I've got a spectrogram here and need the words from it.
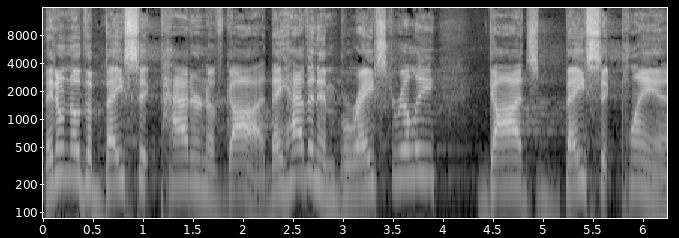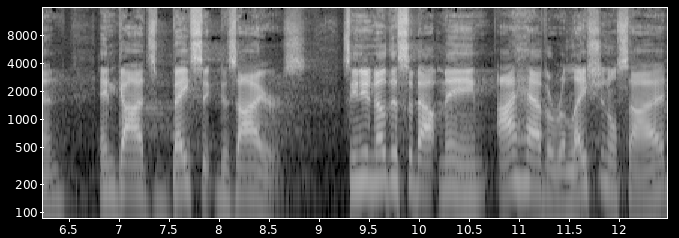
They don't know the basic pattern of God. They haven't embraced really God's basic plan and God's basic desires. So you need to know this about me. I have a relational side,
